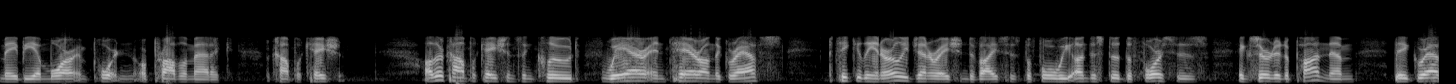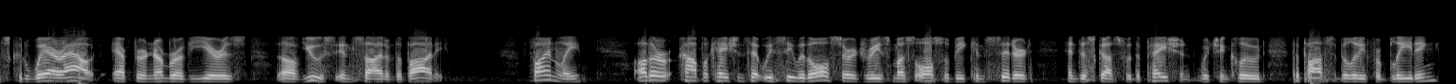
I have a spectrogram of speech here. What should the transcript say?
may be a more important or problematic complication. Other complications include wear and tear on the grafts, particularly in early generation devices before we understood the forces exerted upon them. The grafts could wear out after a number of years of use inside of the body. Finally, other complications that we see with all surgeries must also be considered and discussed with the patient, which include the possibility for bleeding,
